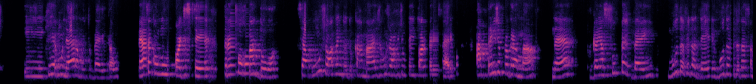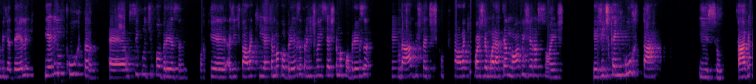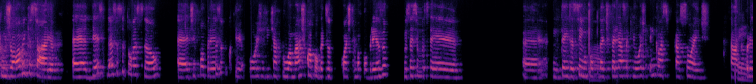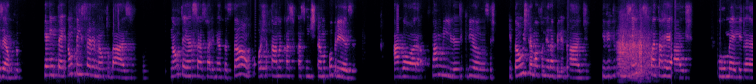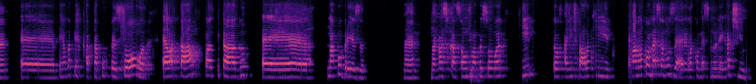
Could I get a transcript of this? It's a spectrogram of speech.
e que remunera muito bem. Então, pensa como pode ser transformador se algum jovem do Educar Mais, um jovem de um território periférico, aprende a programar, né, ganha super bem, muda a vida dele, muda a vida da família dele e ele encurta é, o ciclo de pobreza, porque a gente fala que a extrema pobreza, para a gente vencer a extrema pobreza, um dado estatístico que fala que pode demorar até nove gerações. E a gente quer encurtar isso, sabe? Que o jovem que saia é, desse, dessa situação é, de pobreza, porque hoje a gente atua mais com a pobreza, com a extrema pobreza. Não sei se você é, entende assim um pouco ah. da diferença que hoje tem classificações, sabe? Sim. Por exemplo, quem tem, não tem saneamento básico, não tem acesso à alimentação, hoje está na classificação de extrema pobreza. Agora, famílias e crianças que estão em extrema vulnerabilidade, que vivem com 150 reais por mês, né? É, renda per capita por pessoa, ela está classificado é, na pobreza, né? na classificação de uma pessoa que eu, a gente fala que ela não começa no zero, ela começa no negativo,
